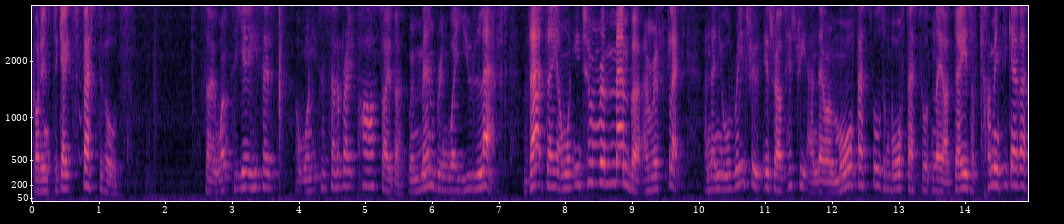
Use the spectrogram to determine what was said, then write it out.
God instigates festivals. So once a year, he says, I want you to celebrate Passover, remembering where you left. That day, I want you to remember and reflect. And then you will read through Israel's history, and there are more festivals and more festivals, and they are days of coming together,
